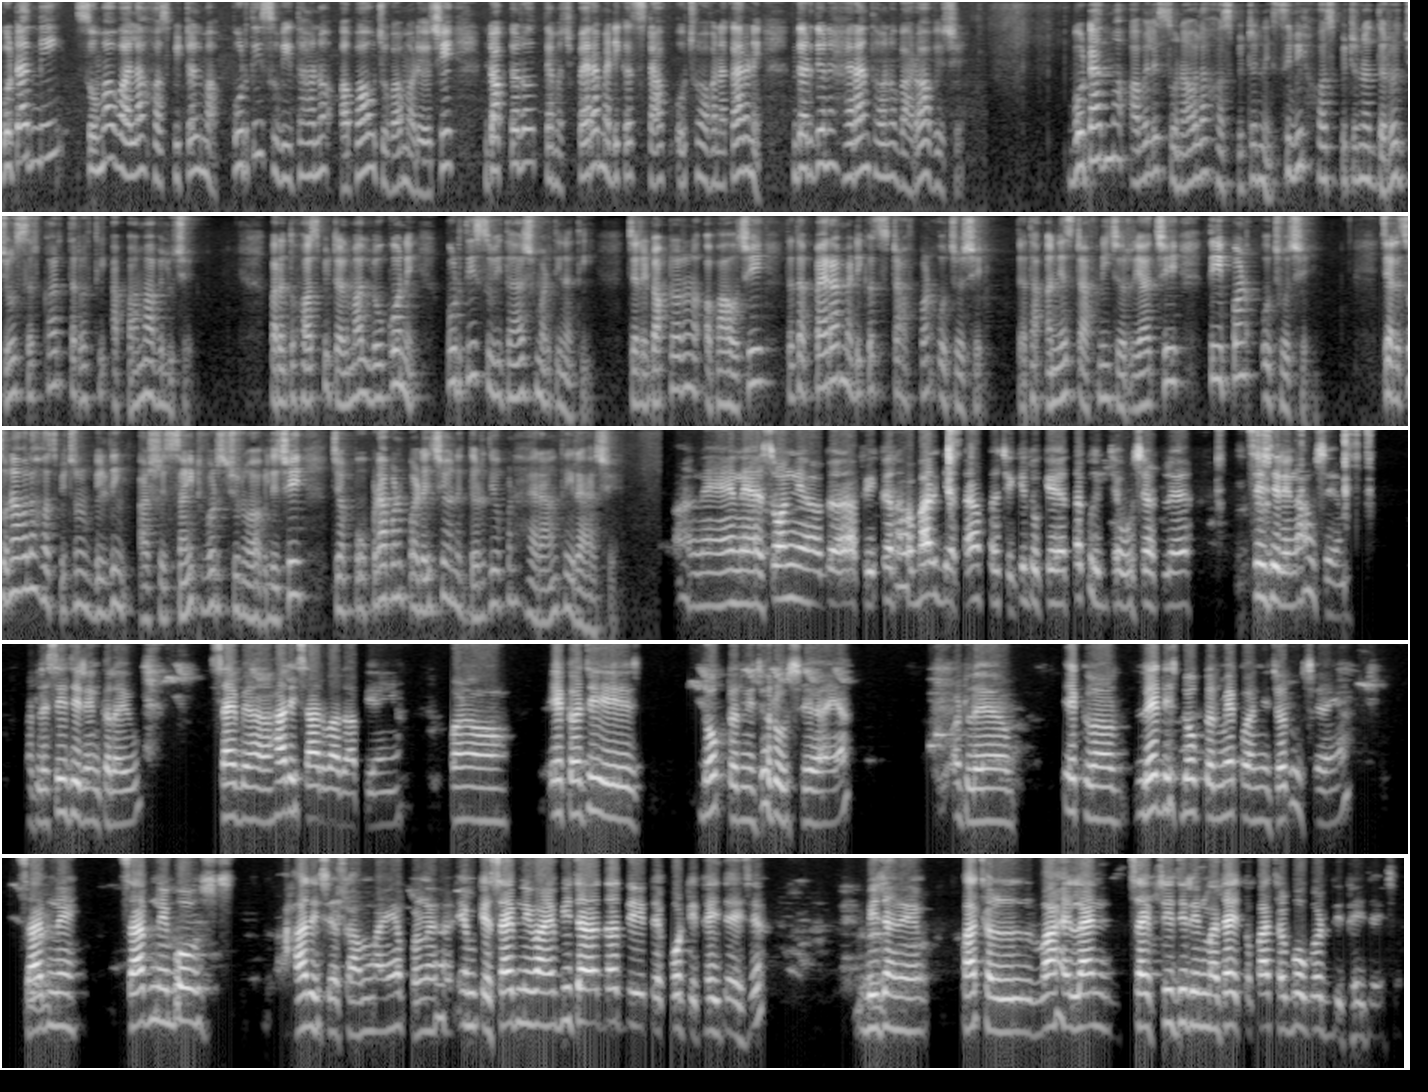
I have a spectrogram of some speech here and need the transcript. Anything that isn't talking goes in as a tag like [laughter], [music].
બોટાદની સોમાવાલા હોસ્પિટલમાં પૂરતી સુવિધાનો અભાવ જોવા મળ્યો છે. ડોક્ટરો તેમજ પેરામેડિકલ સ્ટાફ ઓછો હોવાના કારણે દર્દીઓને હેરાન થવાનો વારો આવ્યો છે. બોટાદમાં આવેલી સોનાવાલા હોસ્પિટલને સિવિલ હોસ્પિટલનો દરજ્જો સરકાર તરફથી આપવામાં આવેલું છે. પરંતુ હોસ્પિટલમાં લોકોને પૂરતી સુવિધા જ મળતી નથી. જ્યારે ડોક્ટરોનો અભાવ છે તથા પેરામેડિકલ સ્ટાફ પણ ઓછો છે તથા અન્ય સ્ટાફની જરૂરિયાત છે તે પણ ઓછો છે. જ્યારે સોનાવાલા હોસ્પિટલનું બિલ્ડિંગ આશરે સાહીઠ વર્ષ જૂનું આવેલું છે, જ્યાં પોપડા પણ પડે છે અને દર્દીઓ પણ હેરાન થઈ રહ્યા છે. અને એને સોનિયોગ્રાફી કરાવવા બહાર ગયા હતા, પછી કીધું કે તકલીફ જેવું છે એટલે સિઝેરિયન આવશે એમ. એટલે સિઝેરિયન કરાયું. સાહેબે સારી સારવાર આપી અહીંયા. પણ એક હજી ડોક્ટરની જરૂર છે અહીંયા. એટલે એક લેડીઝ ડોક્ટર મેકવાની જરૂર છે અહીંયા. સાહેબને સાહેબની બહુ સારી છે કામમાં અહીંયા પણ એમ કે સાહેબની વાંહે બીજા દર્દી તે ખોટી થઈ જાય છે. બીજાને પાછળ વાહે લાઈન સાહેબ સિઝેરિયનમાં જાય તો પાછળ બહુ ગળદી થઈ જાય છે.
